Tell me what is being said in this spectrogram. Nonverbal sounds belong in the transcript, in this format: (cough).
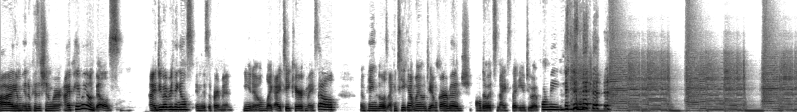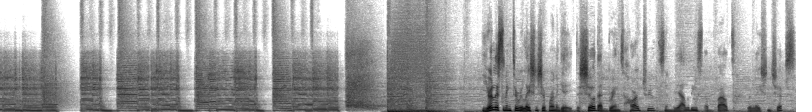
I am in a position where I pay my own bills. I do everything else in this apartment. You know, like I take care of myself. I'm paying the bills. I can take out my own damn garbage, although it's nice that you do it for me. (laughs) (laughs) You're listening to Relationship Renegade, the show that brings hard truths and realities about relationships.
